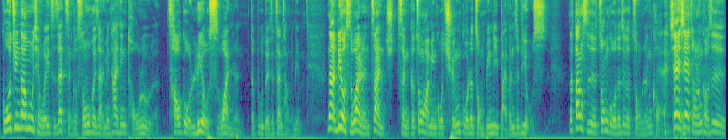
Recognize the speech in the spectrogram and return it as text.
国军到目前为止，在整个淞沪会战里面，他已经投入了超过六十万人的部队在战场里面。那六十万人占整个中华民国全国的总兵力百分之六十。那当时中国的这个总人口，现在现在总人口是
